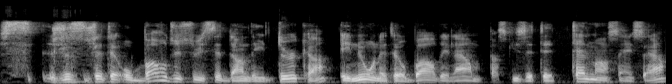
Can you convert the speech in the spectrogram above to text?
J'étais au bord du suicide dans les deux cas, et nous, on était au bord des larmes parce qu'ils étaient tellement sincères.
